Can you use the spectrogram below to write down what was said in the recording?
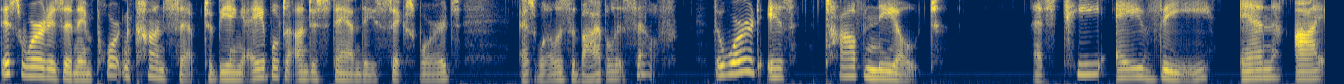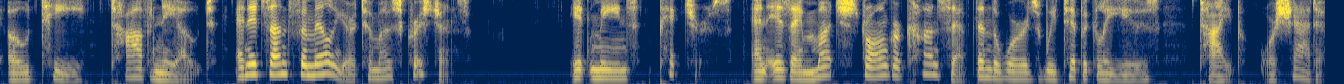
This word is an important concept to being able to understand these six words, as well as the Bible itself. The word is tavniot. That's T A V N I O T, tavniot, and it's unfamiliar to most Christians. It means pictures and is a much stronger concept than the words we typically use, type or shadow.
